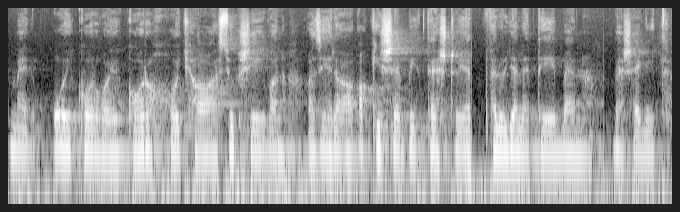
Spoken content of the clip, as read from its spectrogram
meg olykor-olykor, hogyha szükség van, azért a, a kisebbik testvér felügyeletében besegít.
